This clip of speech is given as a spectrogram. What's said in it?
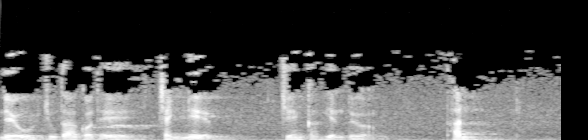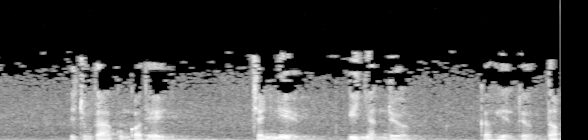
Nếu chúng ta có thể tránh niệm trên các hiện tượng thân, thì chúng ta cũng có thể tránh niệm ghi nhận được các hiện tượng tâm.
